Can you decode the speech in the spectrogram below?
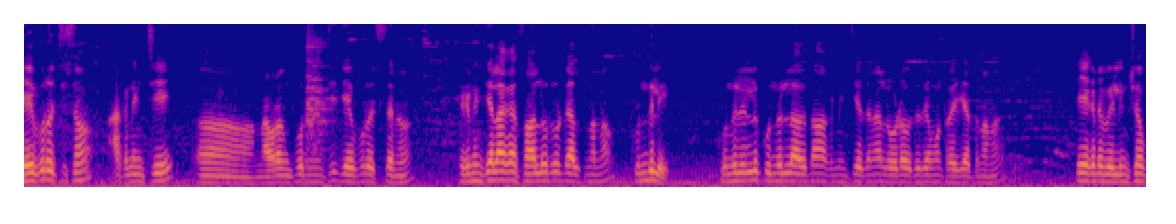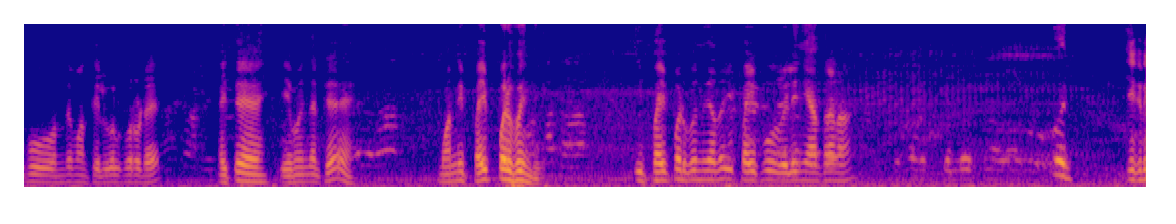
జైపూర్ వచ్చేసాం. అక్కడ నుంచి నవరంగపూర్ నుంచి జైపూర్ వచ్చాను ఇక్కడ నుంచి ఇలాగ సాలూరు రోడ్ వెళ్తున్నాను. కుందిలి. కుందిలి కుందిలి కుందులు అక్కడ నుంచి ఏదైనా లోడ్ అవుతుందేమో ట్రై చేస్తున్నాను. ఇక్కడ వెల్డింగ్ షాపు ఉంది. మన తెలుగు కూరడే. అయితే ఏమైందంటే మొన్న ఈ పైప్ పడిపోయింది. ఈ పైప్ పడిపోయింది కదా ఈ పైపు వెల్డింగ్ చేస్తున్నాను? ఇక్కడ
